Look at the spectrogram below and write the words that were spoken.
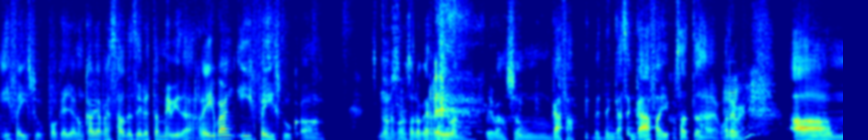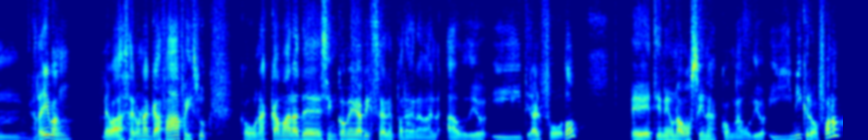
y Facebook. Porque yo nunca había pensado decir esto en mi vida. ray y Facebook. Um, no, no lo que es Ray-Ban. ray son gafas. Venden hacen gafas y cosas. Whatever. Um, le va a hacer unas gafas a Facebook con unas cámaras de 5 megapíxeles para grabar audio y tirar fotos. Eh, tiene una bocina con audio y micrófono.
